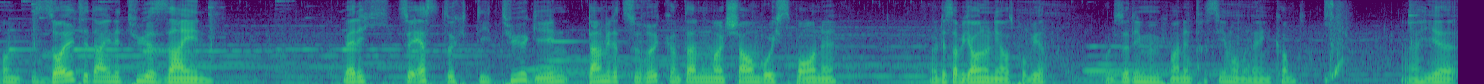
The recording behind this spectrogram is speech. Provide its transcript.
Und sollte da eine Tür sein, werde ich zuerst durch die Tür gehen, dann wieder zurück und dann mal schauen, wo ich spawne. Weil das habe ich auch noch nie ausprobiert. Und das würde mich mal interessieren, wo man da hinkommt. Ah, hier...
